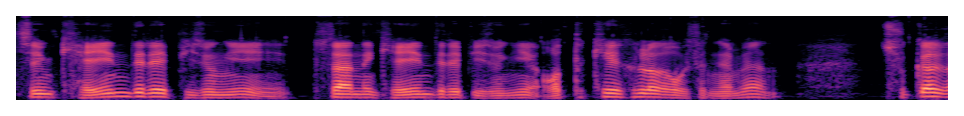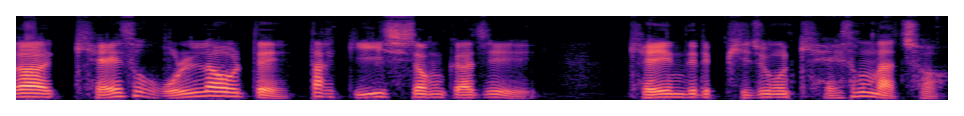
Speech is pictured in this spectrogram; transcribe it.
지금 개인들의 비중이 두산은 개인들의 비중이 어떻게 흘러가고 있었냐면 주가가 계속 올라올 때 딱 이 시점까지 개인들이 비중을 계속 낮춰.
